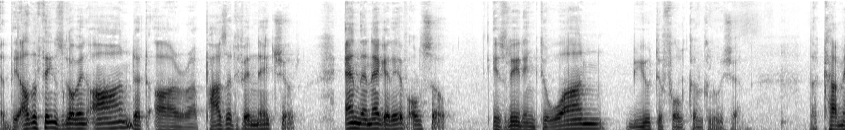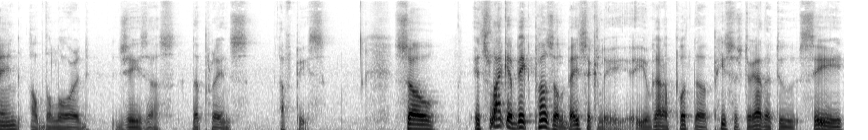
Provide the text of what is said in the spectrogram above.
uh, the other things going on that are uh, positive in nature, and the negative also, is leading to one beautiful conclusion the coming of the Lord Jesus, the Prince of Peace. So it's like a big puzzle, basically. You've got to put the pieces together to see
